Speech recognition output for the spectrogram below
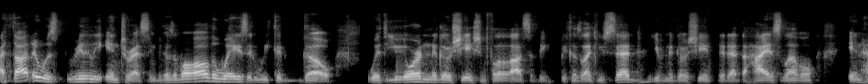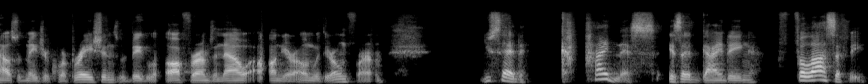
I thought it was really interesting because of all the ways that we could go with your negotiation philosophy. Because, like you said, you've negotiated at the highest level in house with major corporations, with big law firms, and now on your own with your own firm. You said kindness is a guiding philosophy.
